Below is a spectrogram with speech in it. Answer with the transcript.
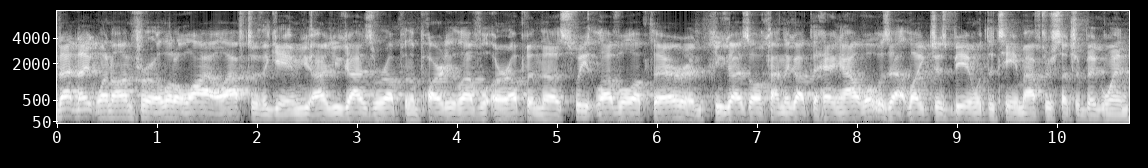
that night went on for a little while after the game. You, uh, you guys were up in the party level or up in the suite level up there, and you guys all kind of got to hang out. What was that like just being with the team after such a big win?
